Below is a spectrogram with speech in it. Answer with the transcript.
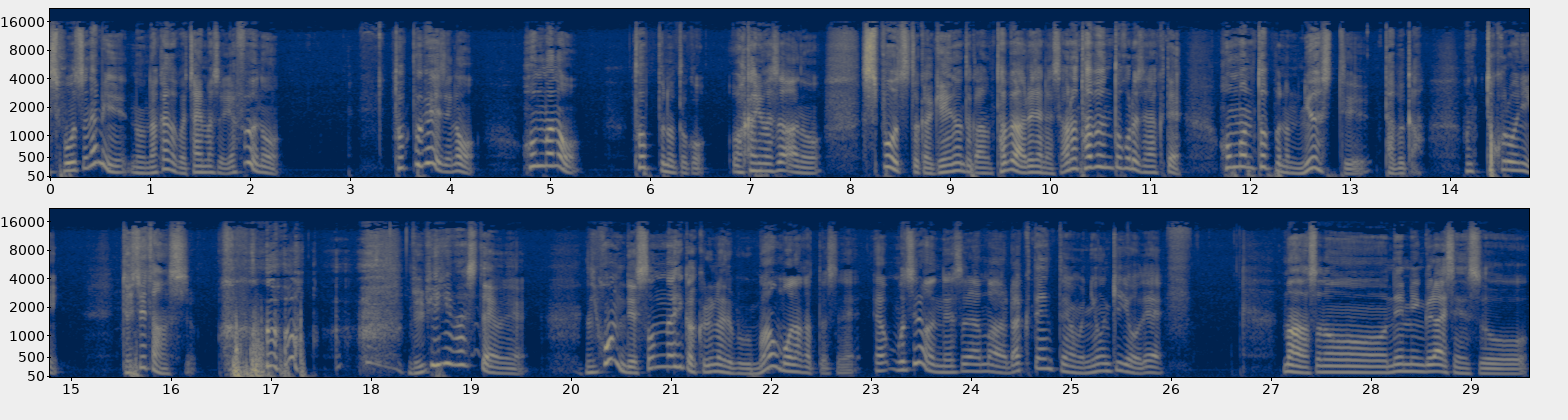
スポーツナビの中とかちゃいますよ。ヤフーのトップページのほんまのトップのとこ分かります？あのスポーツとか芸能とかのタブあるじゃないですか。あのタブのところじゃなくてほんまのトップのニュースっていうタブか。のところに出てたんですよ。ビビりましたよね。日本でそんな日が来るなんて僕まあ思わなかったですね。いやもちろんねそれはまあ楽天っていうのも日本企業でまあそのネーミングライセンスを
